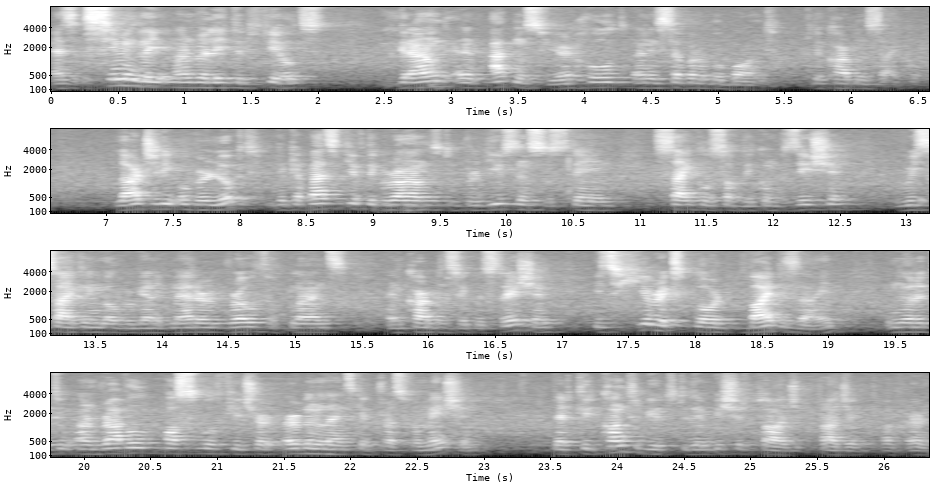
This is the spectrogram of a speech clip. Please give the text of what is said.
As seemingly unrelated fields, ground and atmosphere hold an inseparable bond, the carbon cycle. Largely overlooked, the capacity of the ground to produce and sustain cycles of decomposition, recycling of organic matter, growth of plants, and carbon sequestration is here explored by design in order to unravel possible future urban landscape transformation that could contribute to the ambitious project, project of Earth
